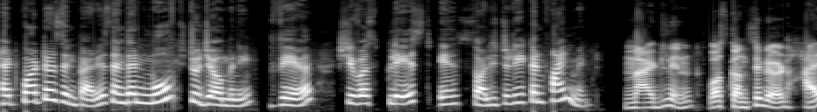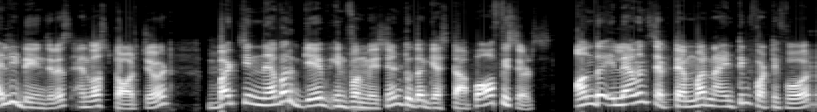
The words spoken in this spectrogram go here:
headquarters in Paris and then moved to Germany, where she was placed in solitary confinement. Madeleine was considered highly dangerous and was tortured, but she never gave information to the Gestapo officers. On the 11th September 1944,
